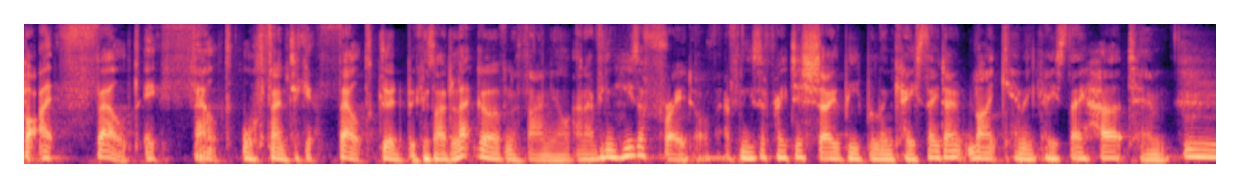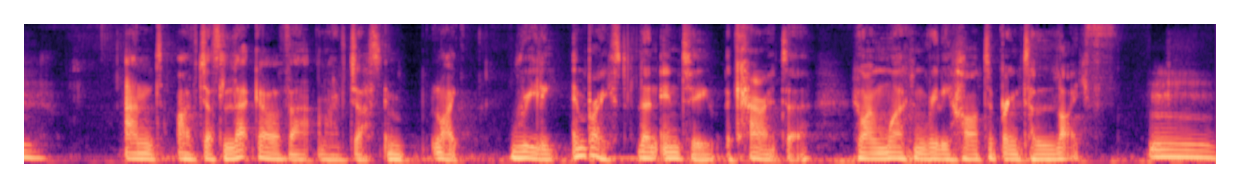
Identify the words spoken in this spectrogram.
But it felt, it felt authentic. It felt good because I'd let go of Nathaniel and everything he's afraid of, everything he's afraid to show people in case they don't like him, in case they hurt him. Hmm. And I've just let go of that and I've just like really embraced, learned into a character who I'm working really hard to bring to life. Hmm.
